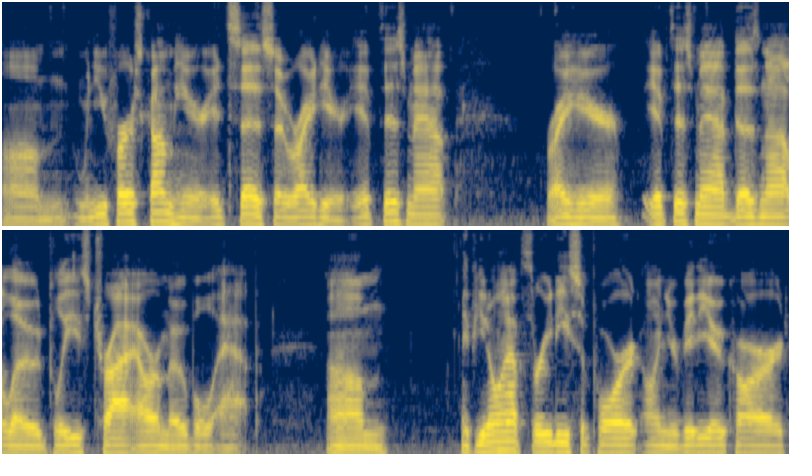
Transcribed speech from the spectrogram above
Um, when you first come here, it says so right here. If this map right here, if this map does not load, please try our mobile app. Um, if you don't have 3D support on your video card,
